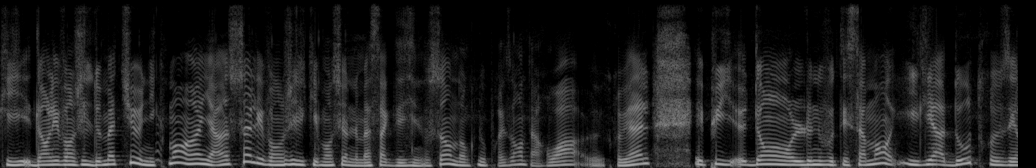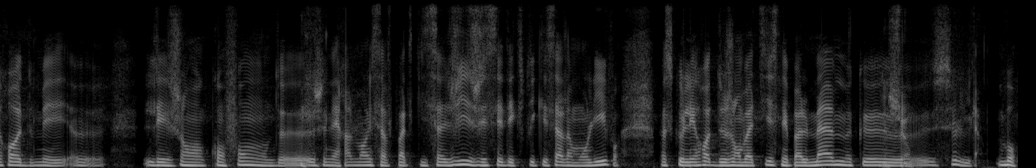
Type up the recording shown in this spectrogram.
qui, dans l'évangile de Matthieu uniquement, hein, il y a un seul évangile qui mentionne le massacre des innocents, donc nous présente un roi euh, cruel. Et puis, dans le Nouveau Testament, il y a d'autres Hérodes, mais euh, les gens confondent. euh, généralement, ils savent pas de qui il s'agit. J'essaie d'expliquer ça dans mon livre parce que l'Hérode de Jean-Baptiste n'est pas le même que celui-là. Bon.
